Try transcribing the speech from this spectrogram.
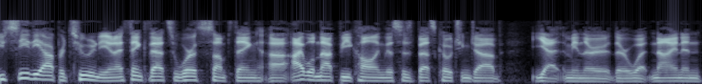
you see the opportunity, and I think that's worth something. Uh, I will not be calling this his best coaching job yet. I mean, they're they're what nine and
